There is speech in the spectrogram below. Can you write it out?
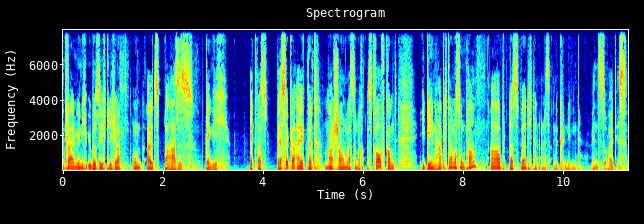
Ein klein wenig übersichtlicher und als Basis, denke ich, etwas besser geeignet. Mal schauen, was da noch alles draufkommt. Ideen habe ich da noch so ein paar, aber das werde ich dann alles ankündigen, wenn es soweit ist.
